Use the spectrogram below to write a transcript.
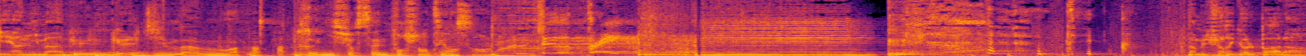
Et un imam. J'ai une gueule d'imam, moi. Réunis sur scène pour chanter ensemble. non mais je rigole pas là.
